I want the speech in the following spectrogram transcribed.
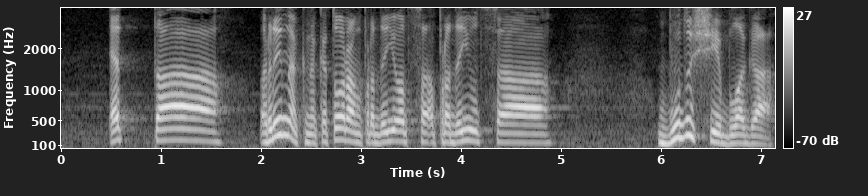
– это рынок, на котором продается, продаются будущие блага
